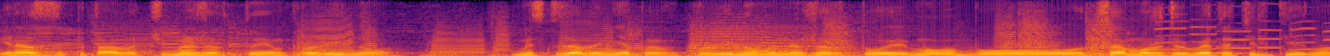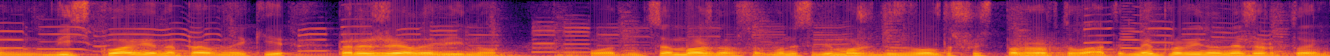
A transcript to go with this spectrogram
І нас запитали, чи ми жартуємо про війну. Ми сказали, ні, про про війну ми не жартуємо, бо це можуть робити тільки ну, військові, напевно, які пережили війну. От, це можна, вони собі можуть дозволити щось пожартувати. Ми про війну не жартуємо.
